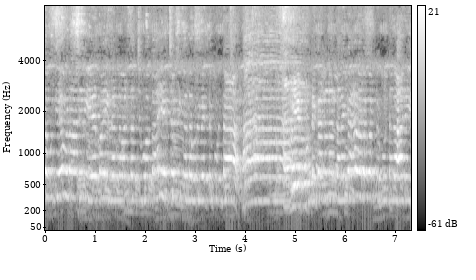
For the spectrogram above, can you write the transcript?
వ్యర్థము దేవుడా అని ఏ పై నన్ను చచ్చిపోతా ఏ చెట్టు కన్నా ఉరి పెట్టుకుంటా? ఏ గుంట కన్నా తనకాయ కొట్టుకుంటారా అని?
